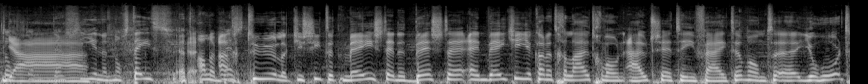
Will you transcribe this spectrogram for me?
toch, daar zie je het nog steeds het allerbeste. Ach, tuurlijk. Je ziet het meest en het beste. En weet je, je kan het geluid gewoon uitzetten in feite. Want eh, je hoort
